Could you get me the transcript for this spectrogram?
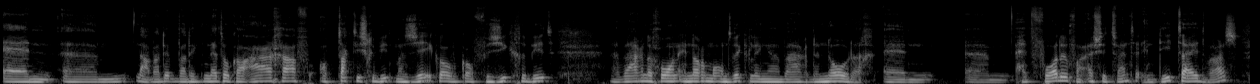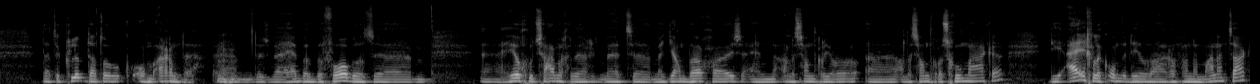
En um, nou, wat, wat ik net ook al aangaf, op tactisch gebied, maar zeker ook op fysiek gebied, waren er gewoon enorme ontwikkelingen waren er nodig. En um, het voordeel van FC Twente in die tijd was dat de club dat ook omarmde. Mm -hmm. um, dus wij hebben bijvoorbeeld uh, heel goed samengewerkt met, uh, met Jan Burghuis en Alessandro, Alessandro Schoenmaker, die eigenlijk onderdeel waren van de mannentak.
